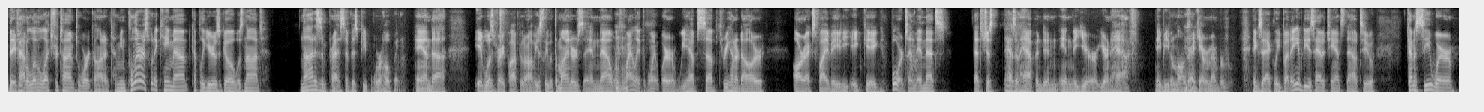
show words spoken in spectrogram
They've had a little extra time to work on it. I mean, Polaris, when it came out a couple of years ago, it was not not as impressive as people were hoping. And uh, it was very popular, obviously, with the miners. And now we're Mhm. finally at the point where we have sub $300 RX 580 8 gig boards. And, and that's that's just hasn't happened in, in a year, year and a half, maybe even longer. I can't remember exactly. But AMD has had a chance now to kind of see where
